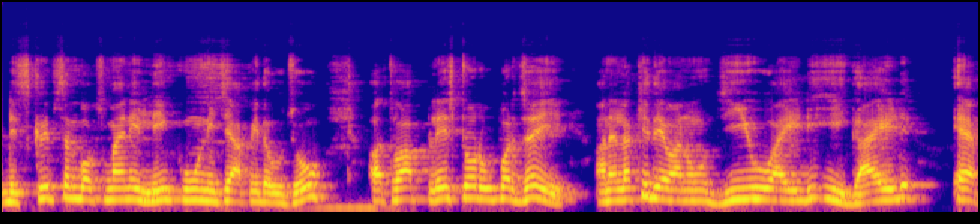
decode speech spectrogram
ડિસ્ક્રિપ્શન બોક્સમાં એની લિંક હું નીચે આપી દઉં છું. અથવા પ્લે સ્ટોર ઉપર જઈ અને લખી દેવાનું જીયુઆઈડીઈ ગાઈડ એપ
